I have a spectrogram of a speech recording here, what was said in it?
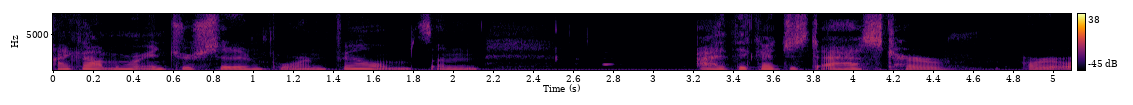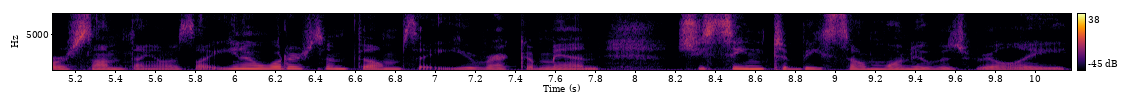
I got more interested in foreign films, and I think I just asked her or, or something. I was like, you know, what are some films that you recommend? She seemed to be someone who was really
